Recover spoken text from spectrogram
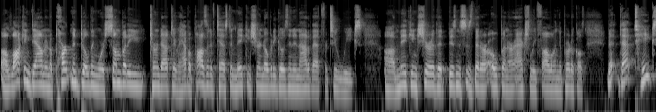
uh, locking down an apartment building where somebody turned out to have a positive test and making sure nobody goes in and out of that for two weeks, uh, making sure that businesses that are open are actually following the protocols. That that takes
